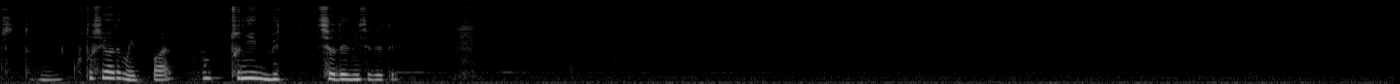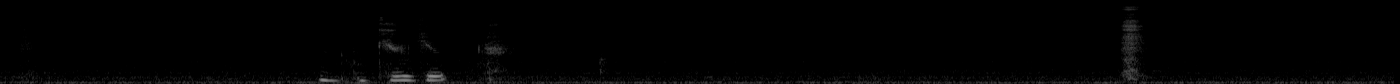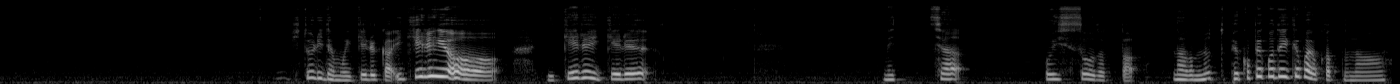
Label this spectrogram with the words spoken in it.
ちょっとね今年はでもいっぱい。本当にめっちゃ出店出てる。うんぎゅうぎゅう。一人でもいけるか。いけるよ。いけるいける。めっちゃ美味しそうだった。なんかもっとペコペコでいけばよかったな。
